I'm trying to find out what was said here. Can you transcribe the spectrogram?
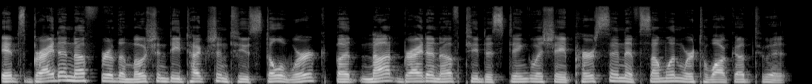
It's bright enough for the motion detection to still work, but not bright enough to distinguish a person if someone were to walk up to it.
